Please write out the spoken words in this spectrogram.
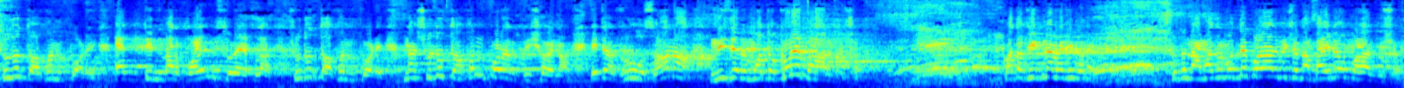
শুধু তখন পড়ে। এক তিনবার পড়েন সুরে এখলাস শুধু তখন পড়ে। না, শুধু তখন পড়ার বিষয় না, এটা রুজ না নিজের মতো করে পড়ার বিষয়। কথা ঠিক না ব্যাঠি বলে? শুধু নামাজের মধ্যে পড়ার বিষয় না, বাইরেও পড়ার বিষয়।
